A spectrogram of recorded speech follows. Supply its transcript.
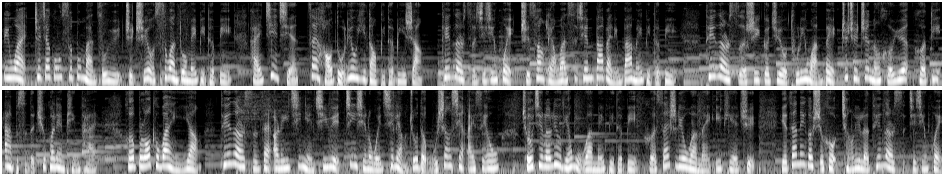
另外，这家公司不满足于只持有四万多枚比特币，还借钱再豪赌六亿到比特币上。Tethers 基金会持仓两万四千八百零八枚比特币。Tethers 是一个具有图灵完备、支持智能合约和 DApps 的区块链平台。和 Block One 一样，Tethers 在二零一七年七月进行了为期两周的无上限 ICO，筹集了六点五万枚比特币和三十六万枚 ETH，也在那个时候成立了 Tethers 基金会。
